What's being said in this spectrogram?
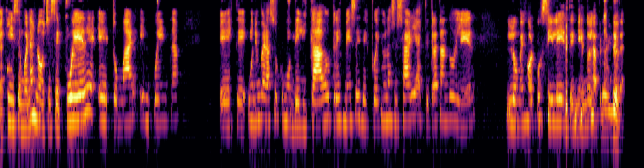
aquí dicen buenas noches. ¿Se puede eh, tomar en cuenta este, un embarazo como delicado tres meses después de una cesárea. Estoy tratando de leer lo mejor posible entendiendo la pregunta.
